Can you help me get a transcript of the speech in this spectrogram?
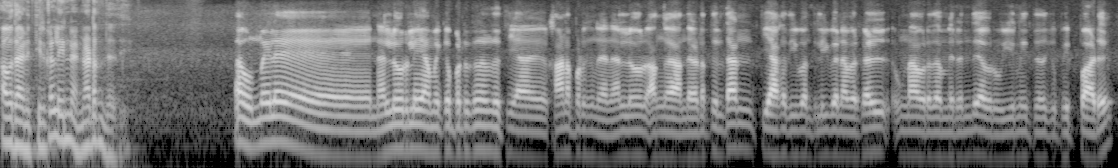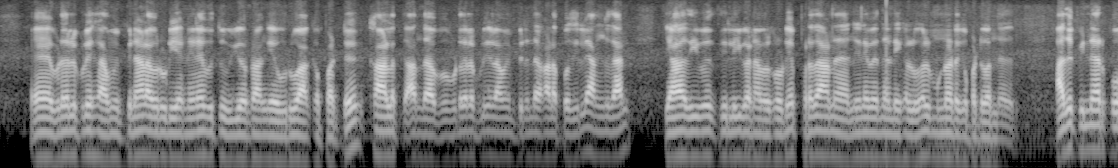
அவதானித்தீர்கள்? என்ன நடந்தது? அஹ் உண்மையிலே நல்லூரிலே அமைக்கப்பட்டிருக்கிற இந்த தியா காணப்படுகின்ற நல்லூர் அங்க அந்த இடத்தில் தான் தியாக தீபன் திலீபன் அவர்கள் உண்ணாவிரதம் இருந்து அவர் உயிர் நீத்ததுக்கு பிற்பாடு விடுதலை புலிகள் அமைப்பினால் அவருடைய நினைவு தூவி ஒன்று அங்கே உருவாக்கப்பட்டு காலத்து அந்த விடுதலை புலிகள் அமைப்பு இருந்த காலப்பகுதியில் அங்குதான் தியாக தீப திலீபன் அவர்களுடைய பிரதான நினைவேந்த நிகழ்வுகள் முன்னெடுக்கப்பட்டு வந்தது. அது பின்னர் போ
